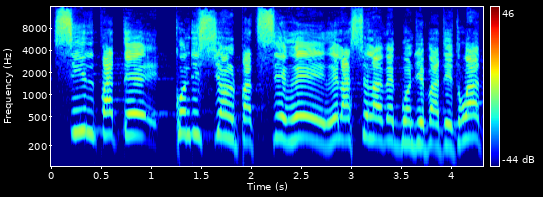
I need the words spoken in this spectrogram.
S'il pas de conditions, pas serré, relation avec bon Dieu pas étroite,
